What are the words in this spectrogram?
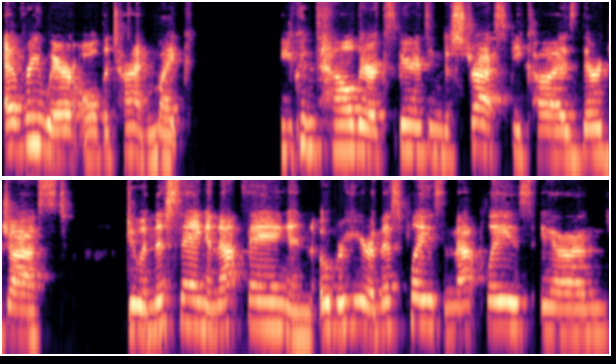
everywhere all the time. Like you can tell they're experiencing distress because they're just doing this thing and that thing and over here in this place and that place. And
